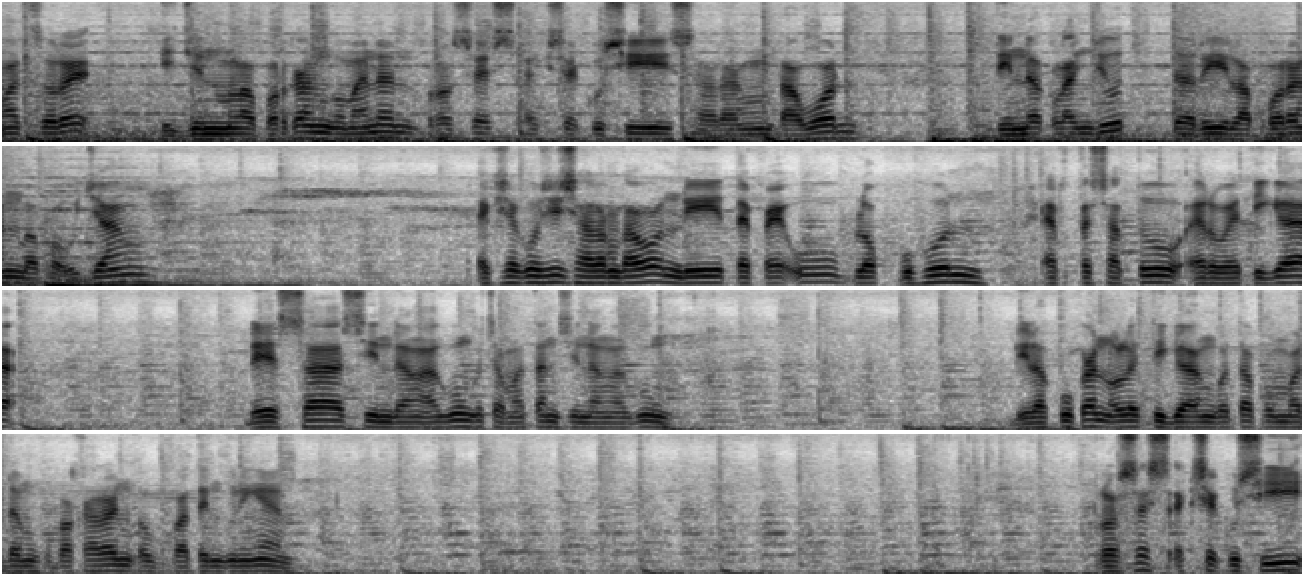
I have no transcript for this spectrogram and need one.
Selamat sore, izin melaporkan Komandan proses eksekusi sarang tawon. Tindak lanjut dari laporan Bapak Ujang. Eksekusi sarang tawon di TPU Blok Puhun RT 1 RW 3 Desa Sindang Agung Kecamatan Sindang Agung dilakukan oleh tiga anggota pemadam kebakaran Kabupaten Kuningan. Proses eksekusi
